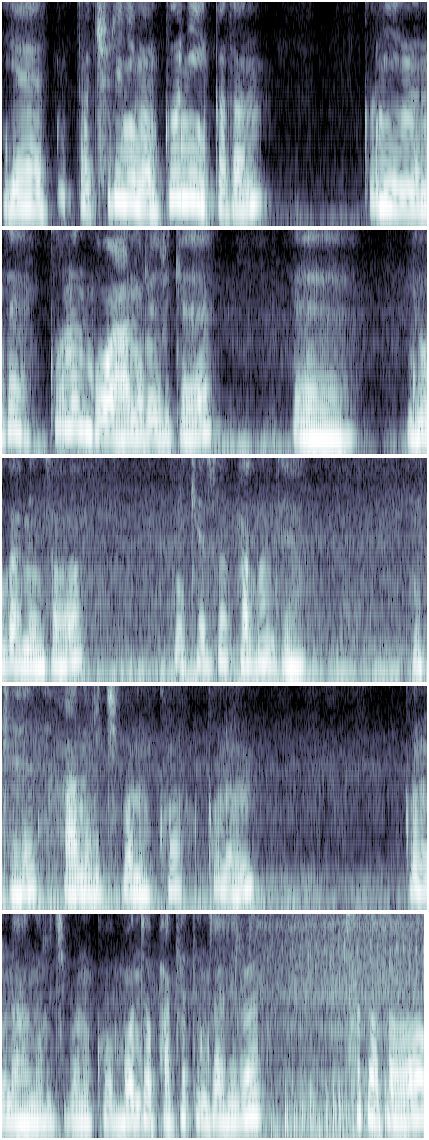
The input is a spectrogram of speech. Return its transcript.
이게 또 추리닝은 끈이 있거든. 끈이 있는데 끈은 뭐 안으로 이렇게 예, 넣어가면서 이렇게 해서 박으면 돼요. 이렇게 안으로 집어넣고 끈은 끈은 안으로 집어넣고 먼저 박혔던 자리를 찾아서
